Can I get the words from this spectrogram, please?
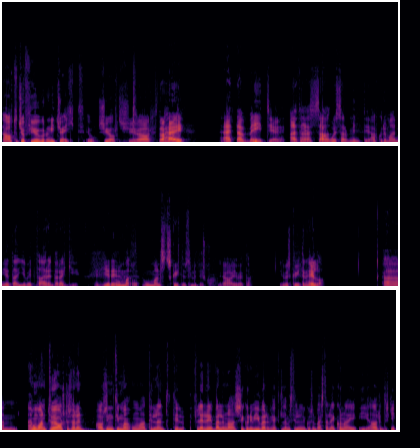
Ja, 84 og 91 jú, sjö ár. Sjö ár, það hei Þetta veit ég að ég sá þessar myndir. Af hverju man ég þetta, ég veit það reyndar ekki. En hér er hún, hún mannst skrýtnustu luti sko. Já, ég veit það. Ég er með skrítin heila. Um, hún vann tvö Óskarsvölun á sínum tíma, hún var tilnænd til fleiri veluna, Sigunni Vívar fekk til dæmis tilnændingu sem besta leikona í, í aðalhuturki,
